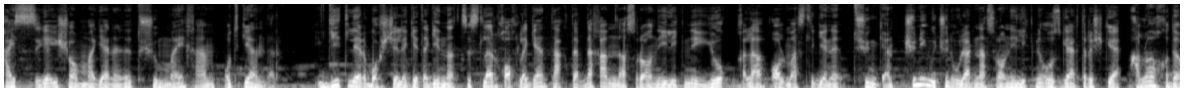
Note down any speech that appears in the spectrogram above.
qaysisiga ishonmaganini tushunmay ham o'tgandir. Gitler boshchiligidagi natsistlar xohlagan taqdirda ham nasroniylikni yo'q qila olmasligini tushungan. Shuning uchun ular nasroniylikni o'zgartirishga alohida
